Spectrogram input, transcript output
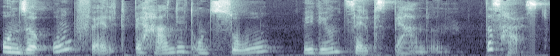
Unser Umfeld behandelt uns so, wie wir uns selbst behandeln. Das heißt,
